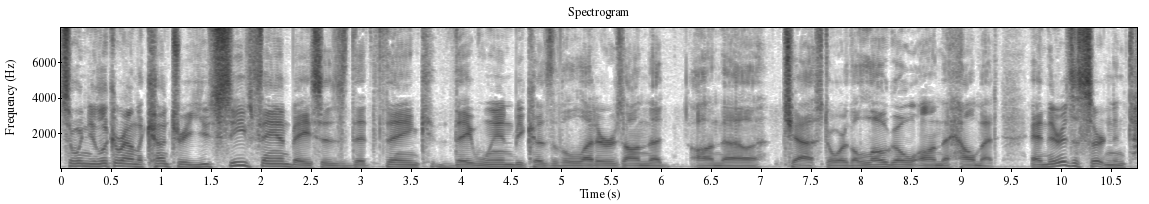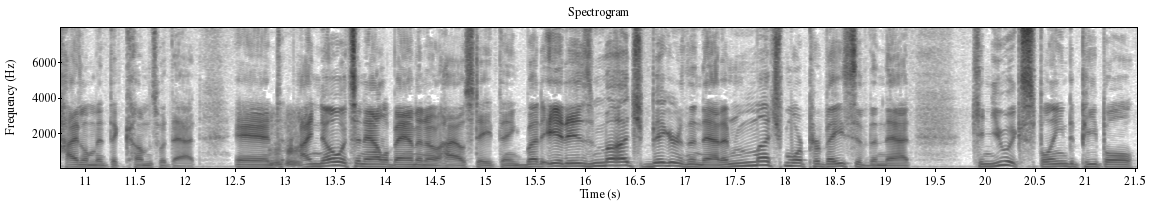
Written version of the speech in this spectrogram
So when you look around the country, you see fan bases that think they win because of the letters on the on the chest or the logo on the helmet, and there is a certain entitlement that comes with that. And mm-hmm. I know it's an Alabama and Ohio State thing, but it is much bigger than that and much more pervasive than that. Can you explain to people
